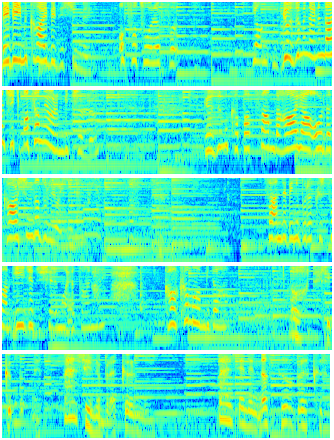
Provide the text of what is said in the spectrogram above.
Bebeğimi kaybedişimi, o fotoğrafı... Ya gözümün önünden çekip atamıyorum bir türlü. Gözümü kapatsam da hala orada karşımda duruyor yine. Sen de beni bırakırsan iyice düşerim hayat anne. Kalkamam bir daha. Oh deli kızım benim. Ben seni bırakır mıyım? Ben seni nasıl bırakırım?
